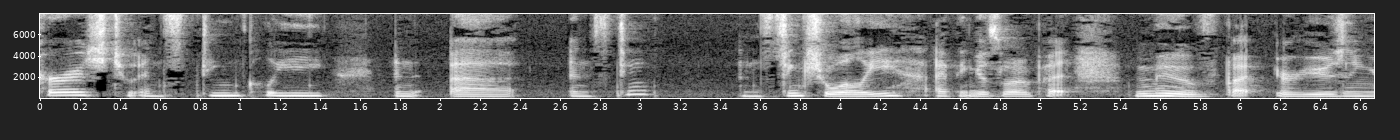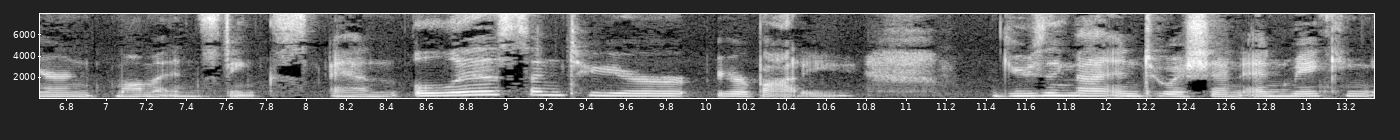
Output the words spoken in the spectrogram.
courage to instinctively and uh, instinct instinctually, I think is what I put, move, but you're using your mama instincts and listen to your your body, using that intuition and making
